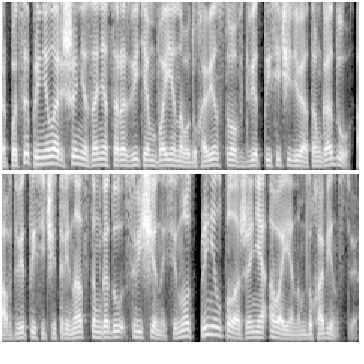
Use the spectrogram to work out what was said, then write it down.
РПЦ приняла решение заняться развитием военного духовенства в 2009 году, а в 2013 году Священный Синод принял положение о военном духовенстве.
